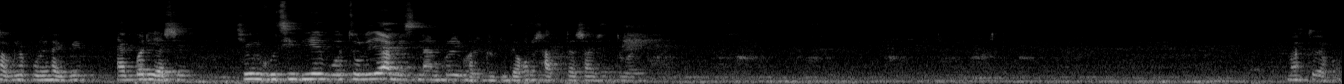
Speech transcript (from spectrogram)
সবগুলো পড়ে থাকবে। একবারই আসে। সেগুলো গুছিয়ে দিয়ে চলে যায়, আমি স্নান করে ঘরে ঢুকি। তখন সাতটা, সাড়ে সাতটা বাজে। মাছটা এখন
